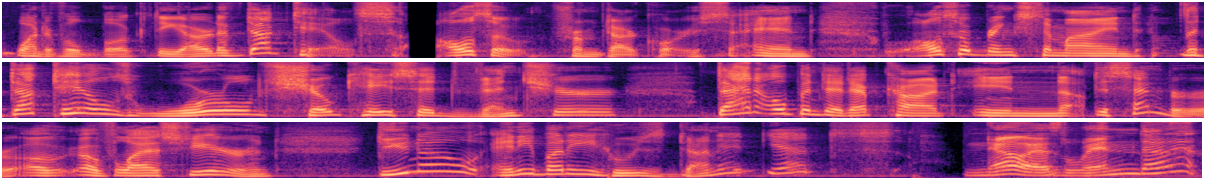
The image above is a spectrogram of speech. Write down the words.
wonderful book, The Art of DuckTales, also from Dark Horse, and also brings to mind the DuckTales World Showcase Adventure. That opened at Epcot in December of, of last year. And do you know anybody who's done it yet? No, has Lynn done it?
